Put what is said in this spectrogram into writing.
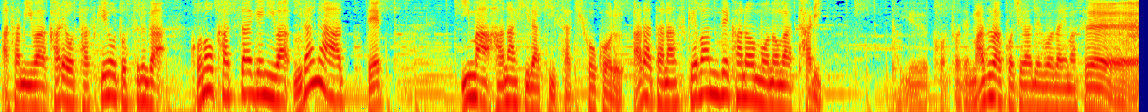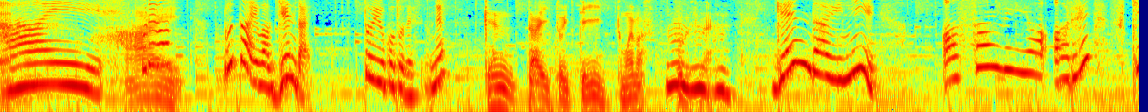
浅見は彼を助けようとするがこのカツアゲには裏があって今花開き咲き誇る新たなスケバンデカの物語。ということでまずはこちらでございます。はい。はい。これは舞台は現代。ということですよね。現代と言っていいと思います、そうですね。んんん現代に浅見やあれ？スケ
